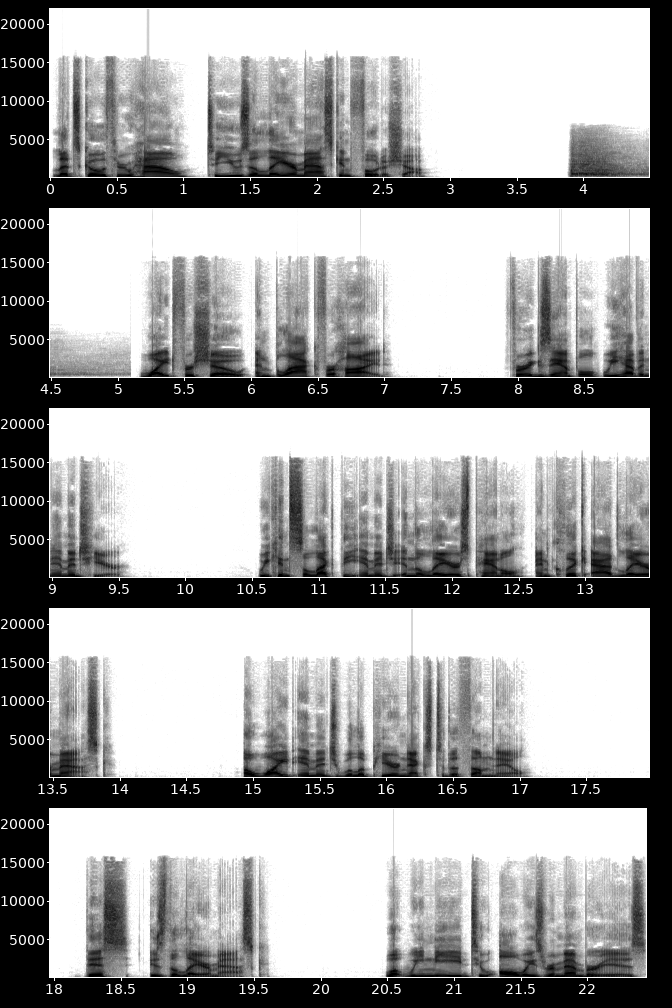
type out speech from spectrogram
Let's go through how to use a layer mask in Photoshop. White for show and black for hide. For example, we have an image here. We can select the image in the Layers panel and click Add Layer Mask. A white image will appear next to the thumbnail. This is the layer mask. What we need to always remember is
